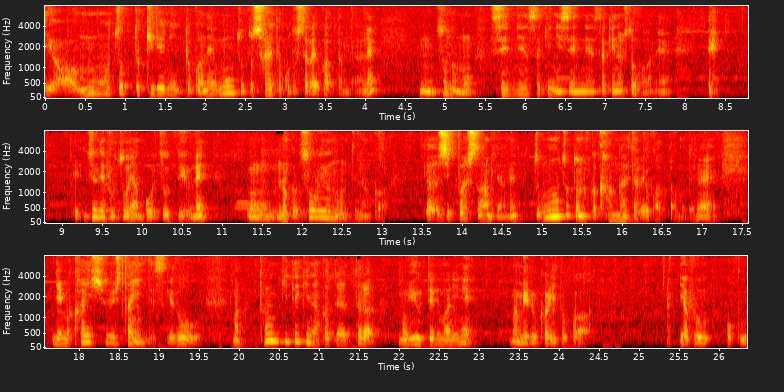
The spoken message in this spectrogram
いやもうちょっと綺麗にとかねもうちょっと洒落たことしたらよかったみたいなね、うん、そんなもう1,000年先2,000年先の人がねええ全然普通やんこいつっていうね、うん、なんかそういうのってなんか「いや失敗した」みたいなね。もうちょっとなんか考えたらよかった思ってね。で今回収したいんですけど、まあ、短期的な方やったらもう言うてる間にね、まあ、メルカリとかヤフオク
